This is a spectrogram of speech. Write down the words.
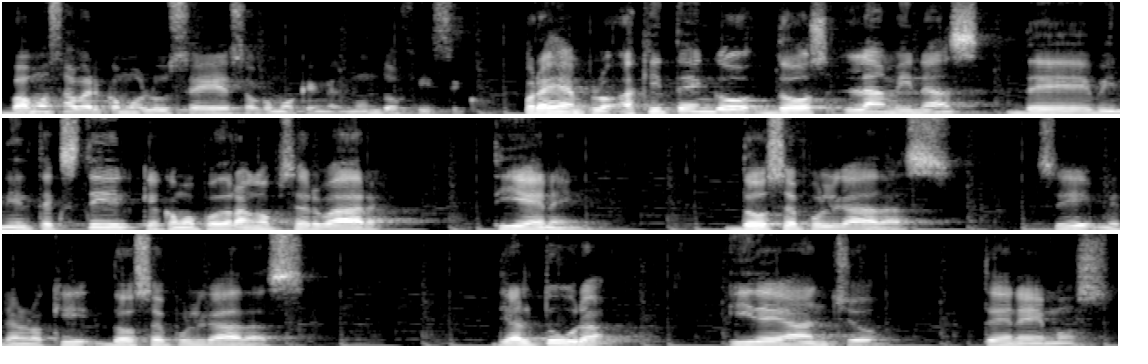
Vamos a ver cómo luce eso como que en el mundo físico. Por ejemplo, aquí tengo dos láminas de vinil textil que como podrán observar tienen 12 pulgadas. ¿Sí? Mírenlo aquí, 12 pulgadas de altura y de ancho tenemos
